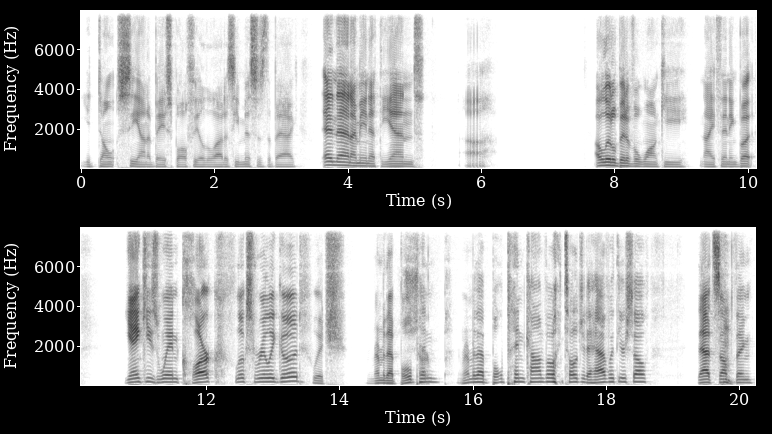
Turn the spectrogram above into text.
you don't see on a baseball field a lot as he misses the bag. And then I mean at the end, uh, a little bit of a wonky ninth inning, but Yankees win. Clarke looks really good, which remember that bullpen? Remember that bullpen convo I told you to have with yourself? That's something.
